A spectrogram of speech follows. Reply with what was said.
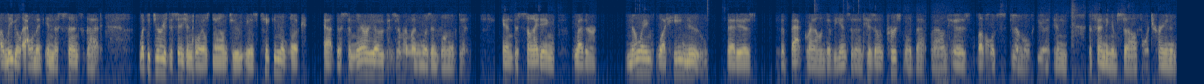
a legal element in the sense that what the jury's decision boils down to is taking a look at the scenario that Zimmerman was involved in and deciding whether knowing what he knew, that is, the background of the incident, his own personal background, his level of skill in defending himself or training,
